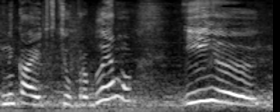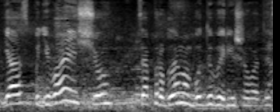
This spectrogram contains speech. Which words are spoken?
вникають в цю проблему. І я сподіваюся, що ця проблема буде вирішуватись.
